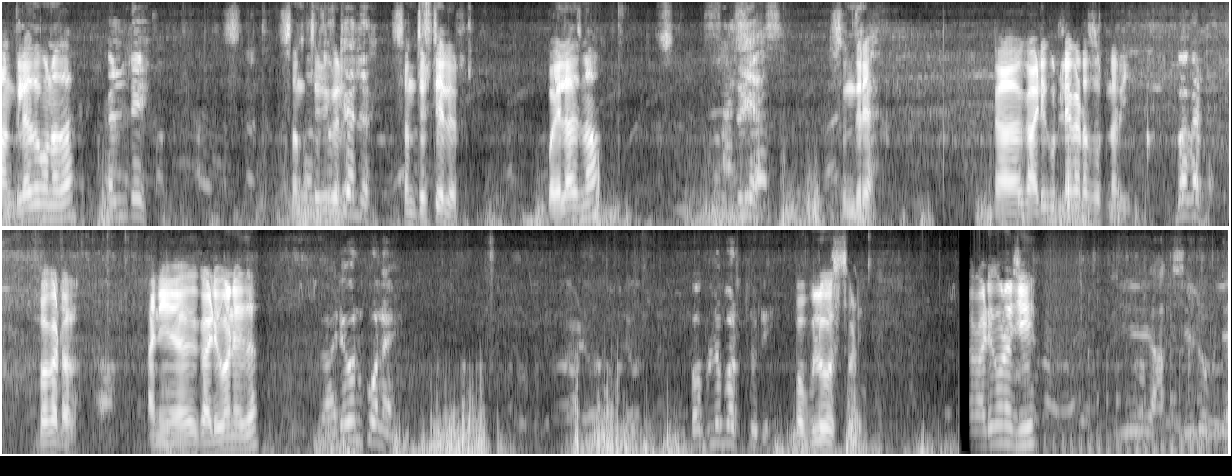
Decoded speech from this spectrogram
अंकल्याचा. कोणाचा? संतोष संतोष टेलर. पहिलाच नाव? सुंदर्या. गा- गाडी कुठल्या गाडात सुटणार ही? बघा बघाटाला आणि अं, गाडीवान यायचं गाडीवर कोण आहे? बबलू बसतुरे बबलू वस्तुडे गाडी कोणाची? अक्षय डोबले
